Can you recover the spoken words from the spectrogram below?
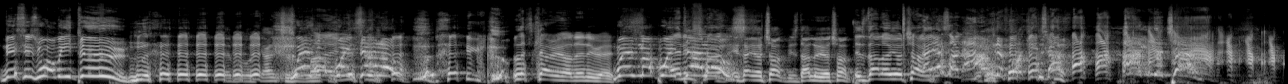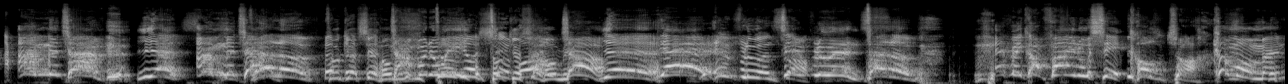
This is what we do. They said we were gangsters with Where's my microphones. boy Dalot? Let's carry on anyway. Where's my boy Any Dalot? chance? Is that your champ? Is Dalot your champ? Is Dalot your champ? Hey, that's like, I'm the fucking champ. I'm the champ. I'm the champ. yes! I'm the champ. Talk your shit, homie. Champ of the Talk week. your Talk shit, your boy. shit, homie. Champ. Yeah! Yeah. Influencer! Influence. Tell him! FA Cup final shit. Culture! Come on, man.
